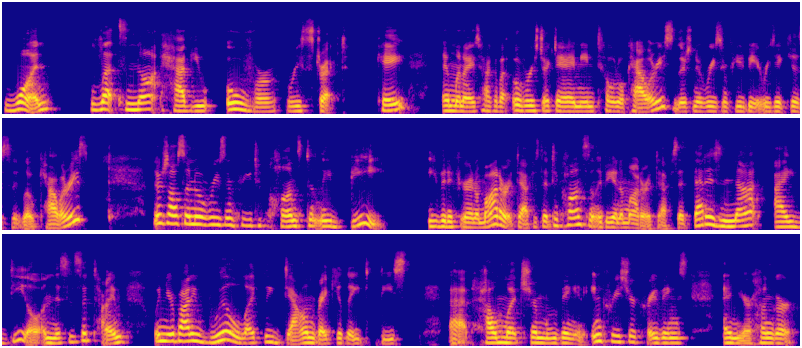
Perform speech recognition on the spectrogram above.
One, let's not have you over restrict. Okay. And when I talk about over restricting, I mean total calories. So there's no reason for you to be at ridiculously low calories there's also no reason for you to constantly be even if you're in a moderate deficit, to constantly be in a moderate deficit. That is not ideal. And this is a time when your body will likely down regulate these, uh, how much you're moving and increase your cravings and your hunger.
